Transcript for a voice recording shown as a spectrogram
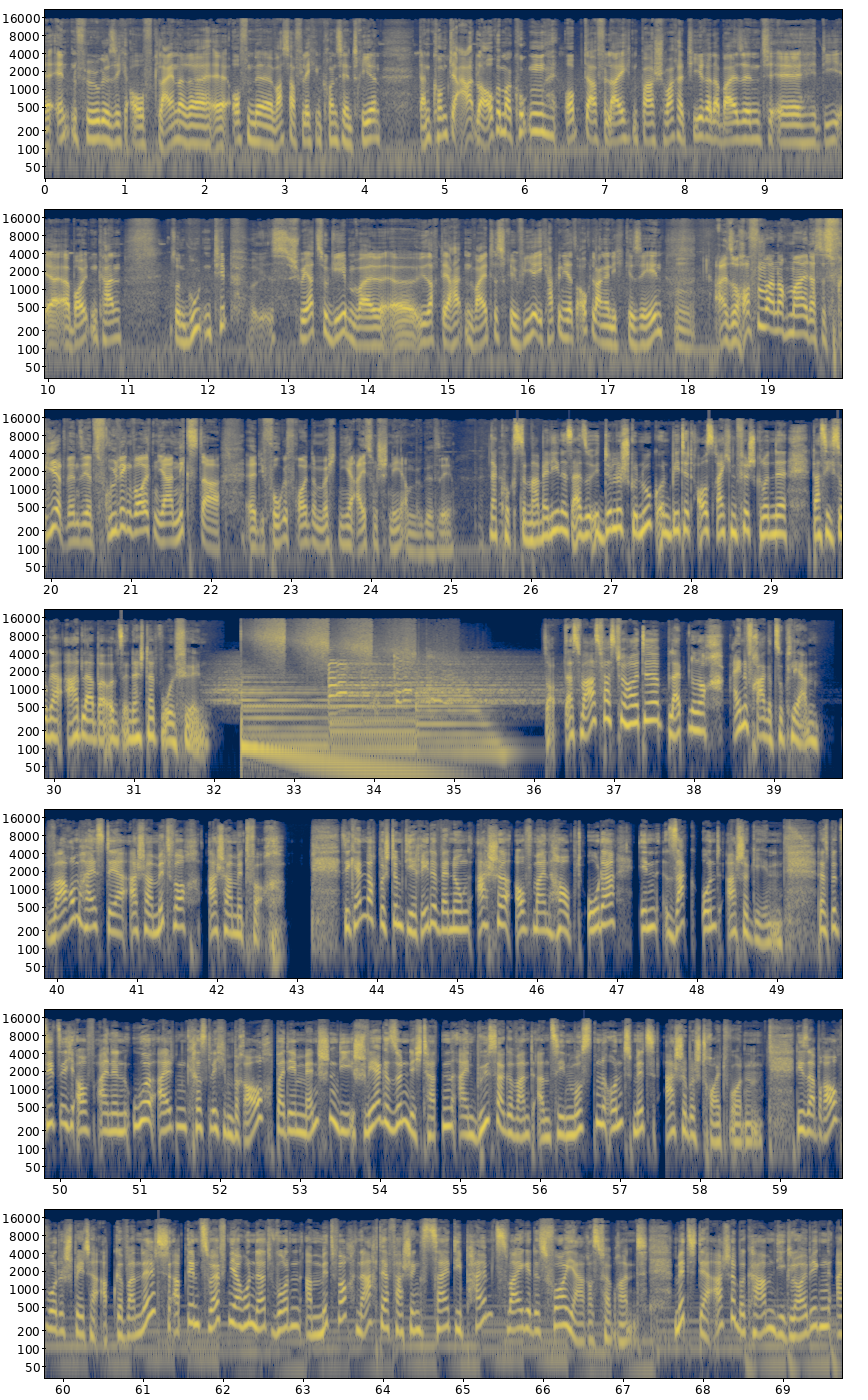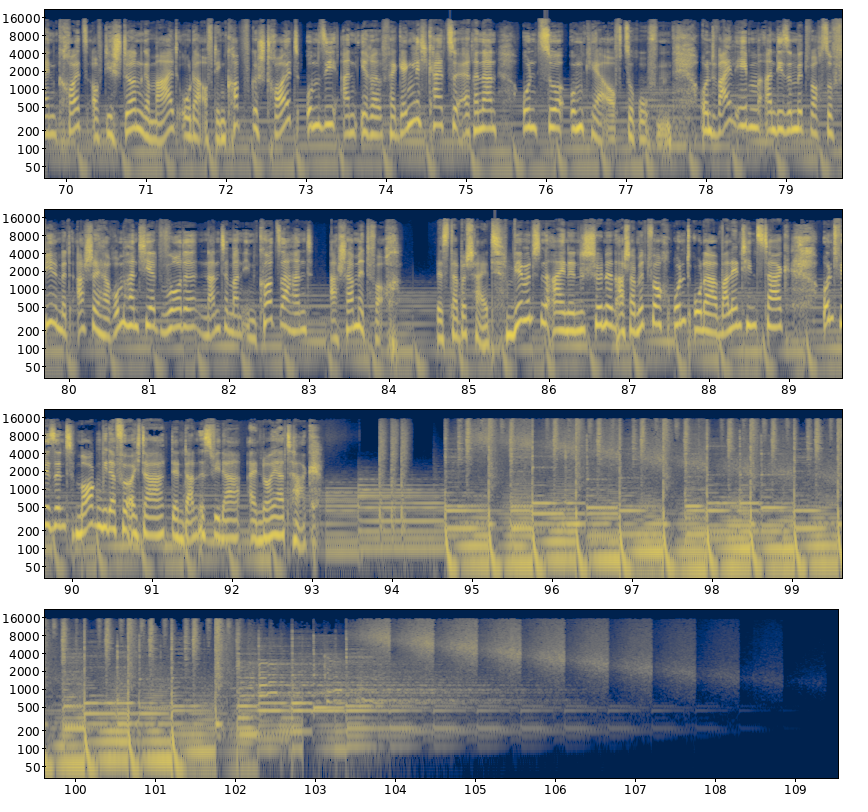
Entenvögel sich auf kleinere äh, offene Wasserflächen konzentrieren. Dann kommt der Adler auch immer gucken, ob da vielleicht ein paar schwache Tiere dabei sind, äh, die er erbeuten kann. So einen guten Tipp ist schwer zu geben, weil, äh, wie gesagt, der hat ein weites Revier. Ich habe ihn jetzt auch lange nicht gesehen. Hm. Also hoffen wir noch mal, dass es friert. Wenn Sie jetzt Frühling wollten, ja, nix da. Äh, die Vogelfreunde möchten hier Eis und Schnee am Müggelsee. Na guckst du mal, Berlin ist also idyllisch genug und bietet ausreichend Fischgründe, dass sich sogar Adler bei uns in der Stadt wohlfühlen. So, das war's fast für heute. Bleibt nur noch eine Frage zu klären. Warum heißt der Aschermittwoch Aschermittwoch? Sie kennen doch bestimmt die Redewendung Asche auf mein Haupt oder in Sack und Asche gehen. Das bezieht sich auf einen uralten christlichen Brauch, bei dem Menschen, die schwer gesündigt hatten, ein Büßergewand anziehen mussten und mit Asche bestreut wurden. Dieser Brauch wurde später abgewandelt. Ab dem 12. Jahrhundert wurden am Mittwoch nach der Faschingszeit die Palmzweige des Vorjahres verbrannt. Mit der Asche bekamen die Gläubigen ein Kreuz auf die Stirn gemalt oder auf den Kopf gestreut, um sie an ihre Vergänglichkeit zu erinnern und zur Umkehr aufzurufen. Und weil eben an diesem Mittwoch Mittwoch so viel mit Asche herumhantiert wurde, nannte man ihn kurzerhand Aschermittwoch. wisst ihr Bescheid. Wir wünschen einen schönen Aschermittwoch und oder Valentinstag und wir sind morgen wieder für euch da, denn dann ist wieder ein neuer Tag.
